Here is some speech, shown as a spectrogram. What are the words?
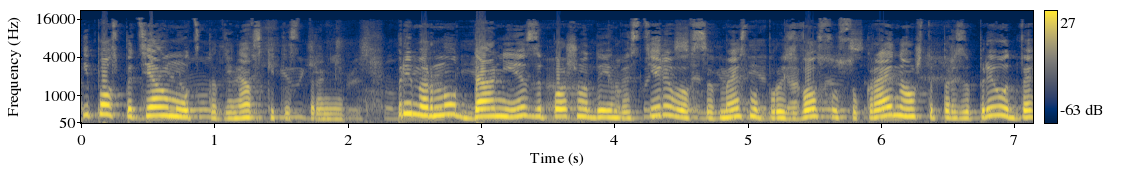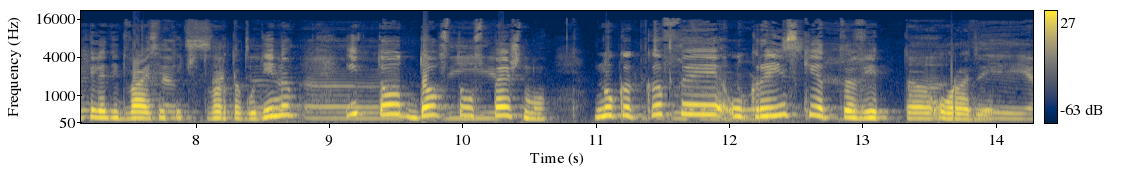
и по-специално от скандинавските страни. Примерно, Дания започна да инвестира в съвместно производство с Украина още през април 2024 година и то доста успешно. Но какъв е украинският вид уради?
